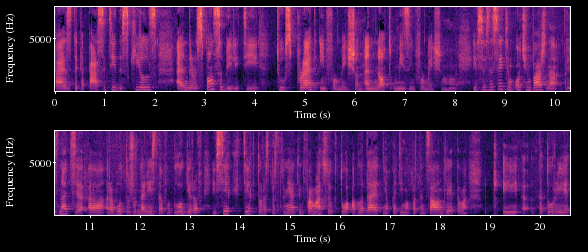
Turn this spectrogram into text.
has the capacity, the skills, and the responsibility to spread information and not misinformation. Мгм. И в связи с этим очень важно признать э, работу журналистов, блогеров и всех тех, кто распространяет информацию, кто обладает необходимым потенциалом для этого, и э, которые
